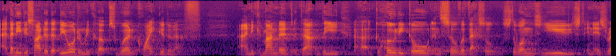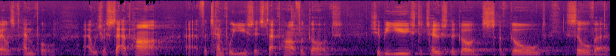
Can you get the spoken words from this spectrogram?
uh, then he decided that the ordinary cups weren't quite good enough. And he commanded that the uh, holy gold and silver vessels, the ones used in Israel's temple, uh, which were set apart uh, for temple usage, set apart for God, should be used to toast the gods of gold, silver,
